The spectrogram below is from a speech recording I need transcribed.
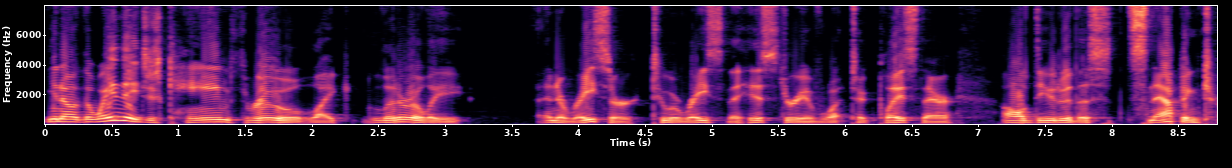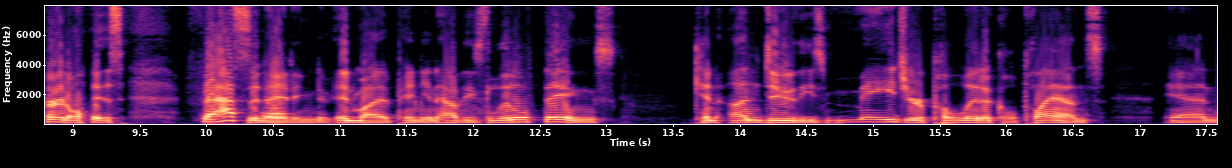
you know, the way they just came through like literally an eraser to erase the history of what took place there, all due to this snapping turtle is fascinating in my opinion, how these little things can undo these major political plans. And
